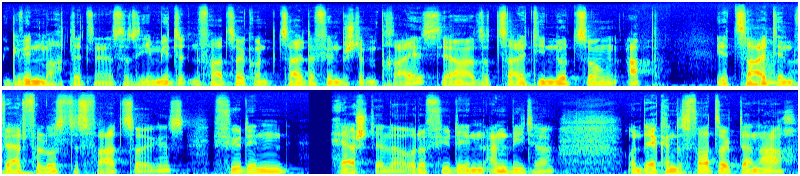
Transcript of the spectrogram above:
Gewinn macht letztendlich. Also ihr mietet ein Fahrzeug und zahlt dafür einen bestimmten Preis, ja, also zahlt die Nutzung ab. Ihr zahlt mhm. den Wertverlust des Fahrzeuges für den Hersteller oder für den Anbieter und der kann das Fahrzeug danach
